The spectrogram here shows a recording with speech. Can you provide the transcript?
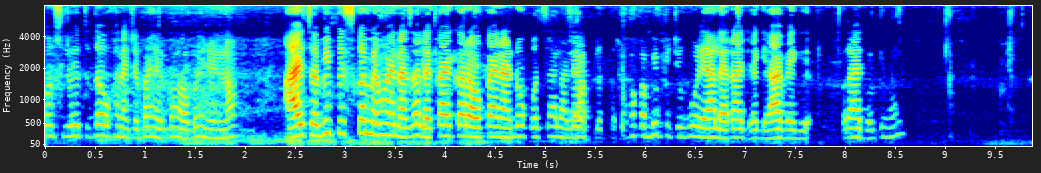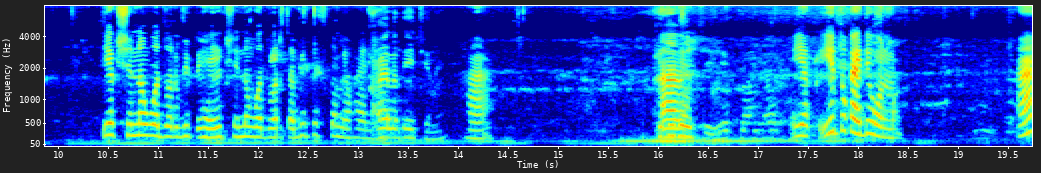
बसलो इथं दवाखान्याच्या बाहेर भावा बहिणींना. आईचा बीपीच कमी व्हायना झालाय काय करावं काय नाही डोकं चाला नाही आपलं तर. हो का बीपीची गोळी आलाय राजा घे आव्या घे राजा घेऊन. एकशे नव्वद वर बीपी आहे एकशे नव्वद वरचा बीपीच कमी व्हायना. द्यायची नाही. हा. एक येतो काय देऊन मग? हा?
